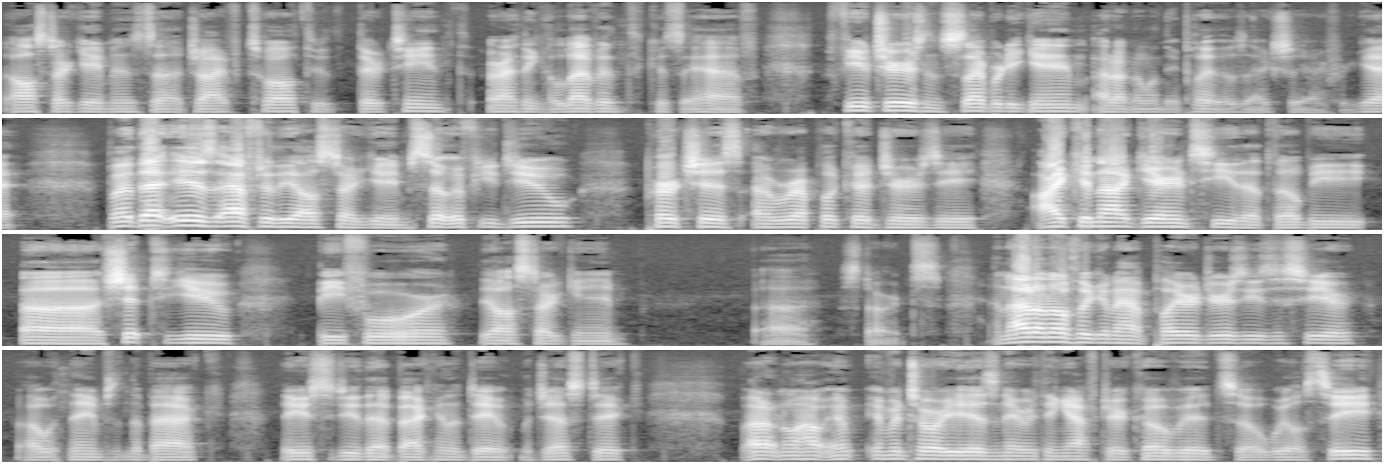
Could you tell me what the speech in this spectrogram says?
The All Star game is uh, Drive 12th through the 13th, or I think 11th, because they have Futures and Celebrity game. I don't know when they play those, actually, I forget. But that is after the All Star game. So if you do purchase a replica jersey, I cannot guarantee that they'll be uh, shipped to you before the All Star game uh, starts. And I don't know if they're going to have player jerseys this year uh, with names in the back. They used to do that back in the day with Majestic. But I don't know how in- inventory is and everything after COVID, so we'll see.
